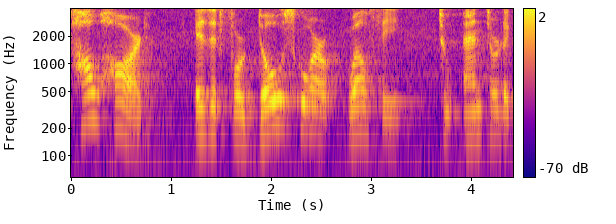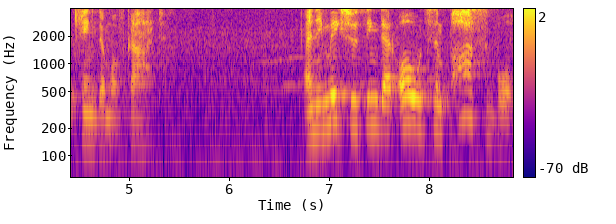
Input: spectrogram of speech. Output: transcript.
How hard is it for those who are wealthy to enter the kingdom of God? And He makes you think that, oh, it's impossible.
